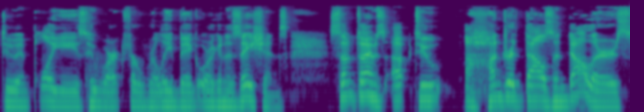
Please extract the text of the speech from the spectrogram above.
to employees who work for really big organizations, sometimes up to $100,000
